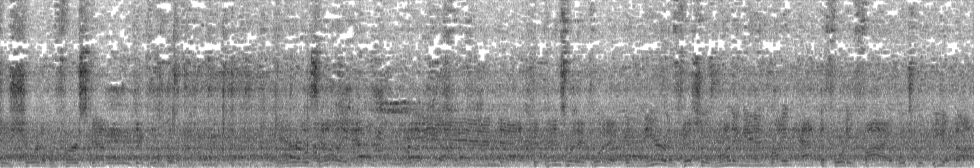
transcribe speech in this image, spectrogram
Inches short of a first down. Here is Elliott. And uh, depends where they put it. The near officials running in right at the 45, which would be enough.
